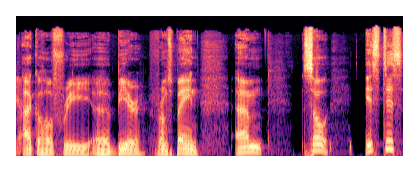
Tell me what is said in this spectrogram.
yeah. alcohol free uh, beer from Spain. Um, so, is this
